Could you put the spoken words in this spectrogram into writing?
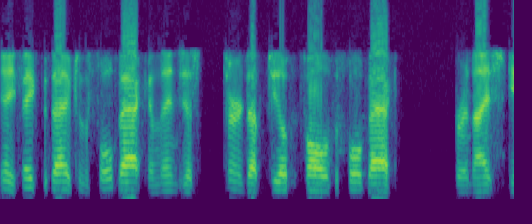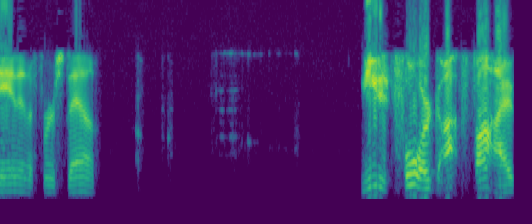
Yeah, he faked the dive to the fullback and then just turned upfield and followed the fullback for a nice gain and a first down. Needed four, got five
